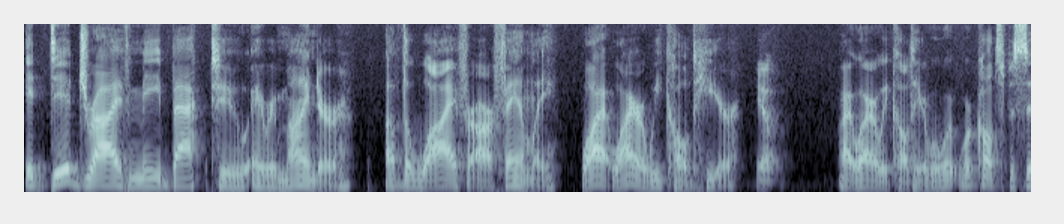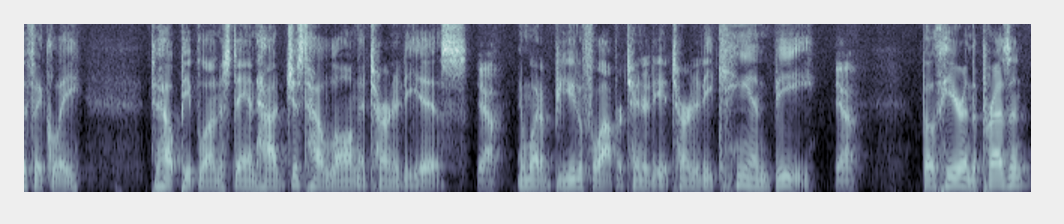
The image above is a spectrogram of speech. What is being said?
it did drive me back to a reminder of the why for our family. Why why are we called here? Yep. Right? Why are we called here? Well, we're, we're called specifically to help people understand how just how long eternity is Yeah. and what a beautiful opportunity eternity can be, Yeah. both here in the present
